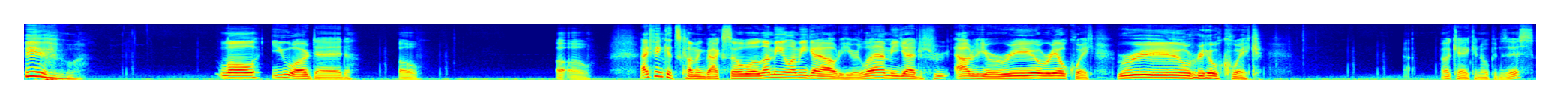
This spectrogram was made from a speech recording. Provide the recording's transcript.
Phew. Lol, you are dead. Oh. Uh-oh. I think it's coming back, so well, let me let me get out of here. Let me get out of here real real quick. Real real quick. Uh, okay, I can open this.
